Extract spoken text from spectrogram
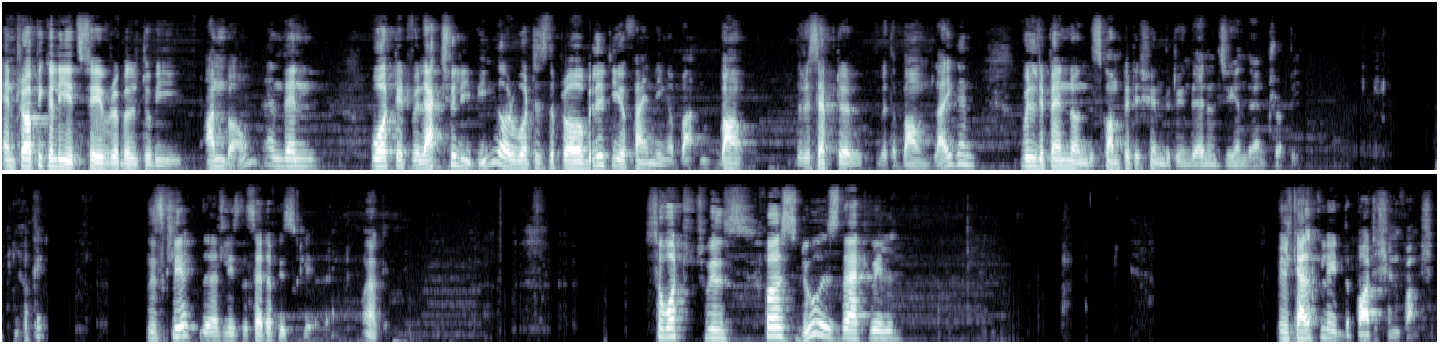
entropically it is favorable to be unbound and then what it will actually be or what is the probability of finding a bound the receptor with a bound ligand will depend on this competition between the energy and the entropy. Okay. This clear? At least the setup is clear. Right? Okay. So, what we will first do is that we will we will calculate the partition function.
